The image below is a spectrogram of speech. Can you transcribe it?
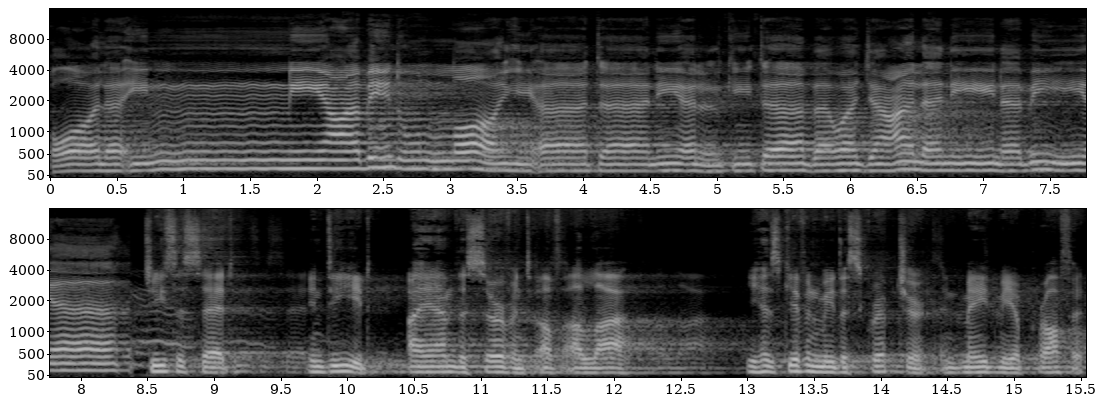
قال إني عبد الله آتاني الكتاب وجعلني نبيا Jesus said, Indeed, I am the servant of Allah. He has given me the scripture and made me a prophet.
